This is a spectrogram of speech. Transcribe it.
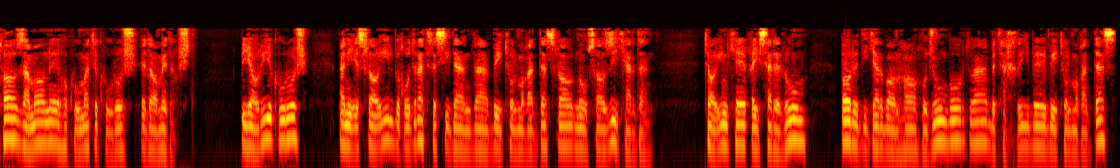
تا زمان حکومت کوروش ادامه داشت. بیاری کوروش بنی اسرائیل به قدرت رسیدند و بیت المقدس را نوسازی کردند تا اینکه قیصر روم بار دیگر به آنها هجوم برد و به تخریب بیت المقدس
